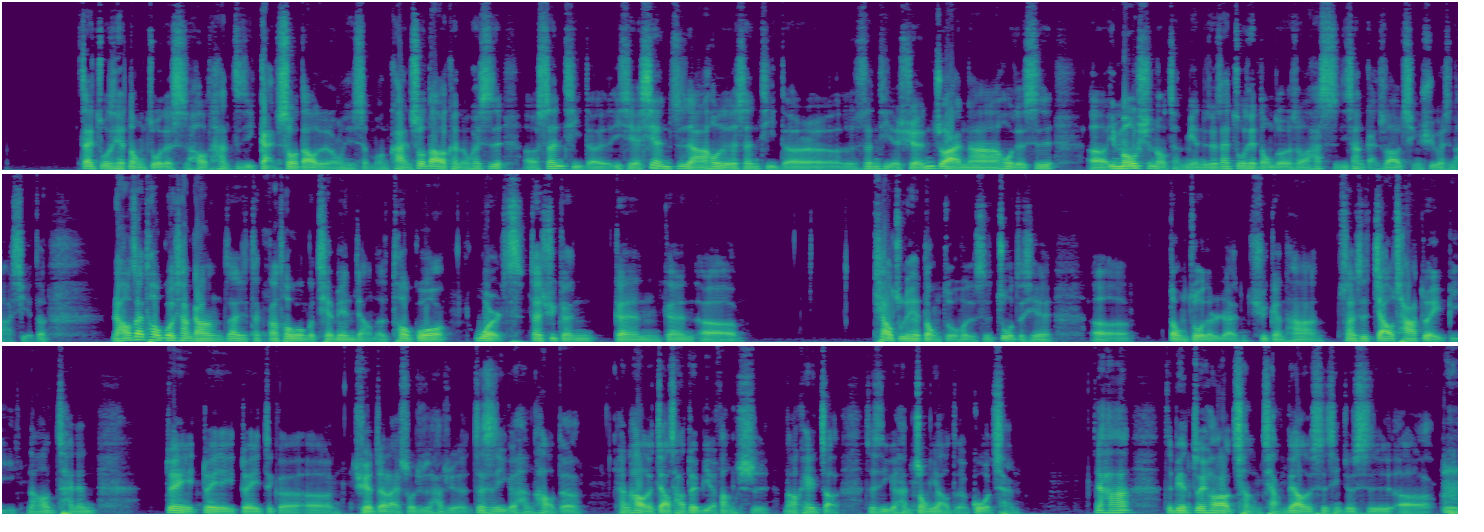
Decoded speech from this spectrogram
在做这些动作的时候，他自己感受到的东西什么？感受到的可能会是呃身体的一些限制啊，或者是身体的身体的旋转啊，或者是呃 emotional 层面的，就在做这些动作的时候，他实际上感受到的情绪会是哪些的？然后再透过像刚刚在刚透过前面讲的，透过 words 再去跟跟跟呃跳出这些动作，或者是做这些呃。动作的人去跟他算是交叉对比，然后才能对对对这个呃学者来说，就是他觉得这是一个很好的很好的交叉对比的方式，然后可以找这是一个很重要的过程。那他这边最后要强强调的事情就是呃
